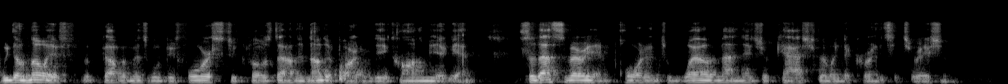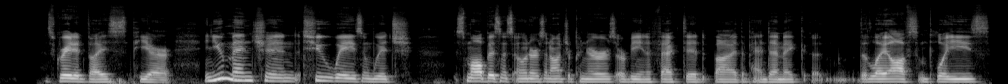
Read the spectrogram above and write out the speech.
we don't know if governments will be forced to close down another part of the economy again. So that's very important to well manage your cash flow in the current situation. That's great advice, Pierre. And you mentioned two ways in which small business owners and entrepreneurs are being affected by the pandemic, uh, the layoffs, employees,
